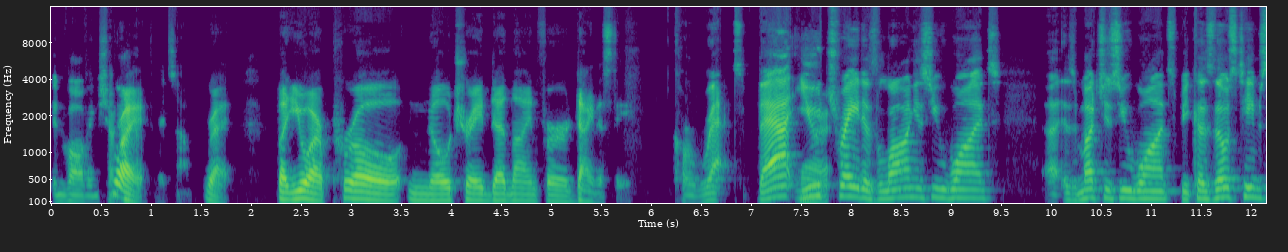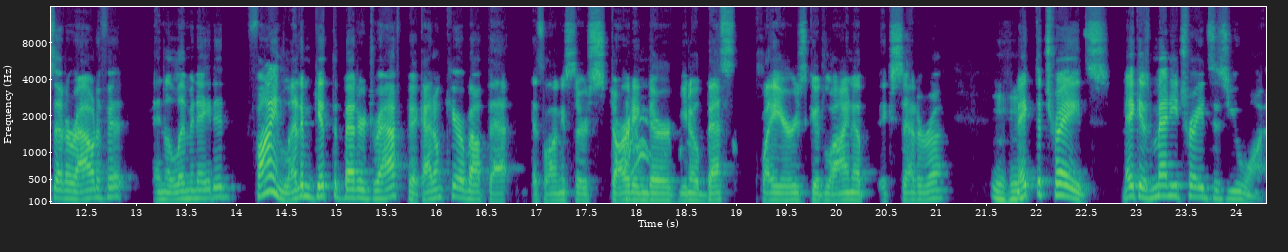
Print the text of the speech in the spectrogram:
involving shutting down Right. Right. But you are pro no trade deadline for dynasty. Correct. That you Alright. trade as long as you want, uh, as much as you want, because those teams that are out of it and eliminated, fine, let them get the better draft pick. I don't care about that as long as they're starting their, you know, best players, good lineup, etc. Mhm. Make the trades. Make as many trades as you want.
